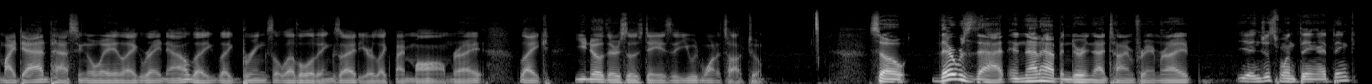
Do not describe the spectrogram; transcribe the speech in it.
my dad passing away like right now like like brings a level of anxiety or like my mom right? Like you know there's those days that you would want to talk to him. So there was that and that happened during that time frame right? Yeah and just one thing i think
